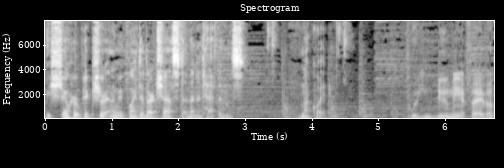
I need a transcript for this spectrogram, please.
We show her picture and then we point at our chest and then it happens. Not quite. Will you do me a favor?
